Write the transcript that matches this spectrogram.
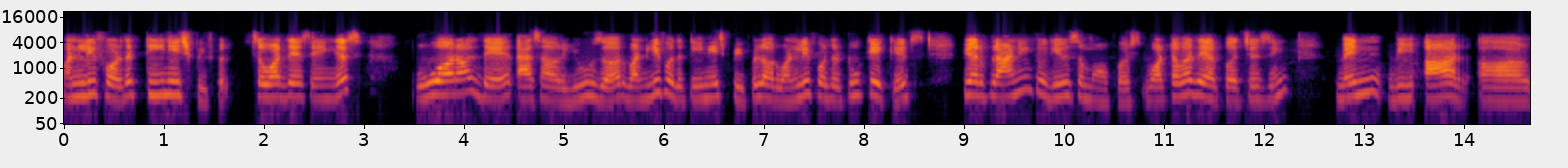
only for the teenage people. So what they're saying is who are all there as our user only for the teenage people or only for the 2k kids we are planning to give some offers whatever they are purchasing when we are uh,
